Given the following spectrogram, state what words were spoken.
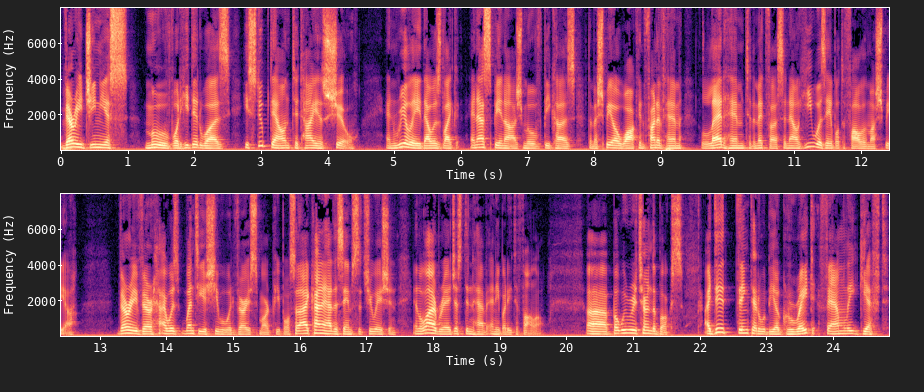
very genius move, what he did was he stooped down to tie his shoe. And really, that was like an espionage move because the mashpia walked in front of him, led him to the mikvah, so now he was able to follow the mashpia. Very, very. I was went to yeshiva with very smart people, so I kind of had the same situation in the library. I just didn't have anybody to follow. Uh, but we returned the books. I did think that it would be a great family gift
